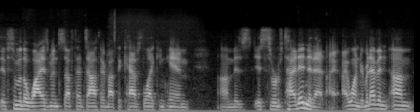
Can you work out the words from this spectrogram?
if some of the Wiseman stuff that's out there about the Cavs liking him um, is is sort of tied into that. I, I wonder. But Evan, um,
